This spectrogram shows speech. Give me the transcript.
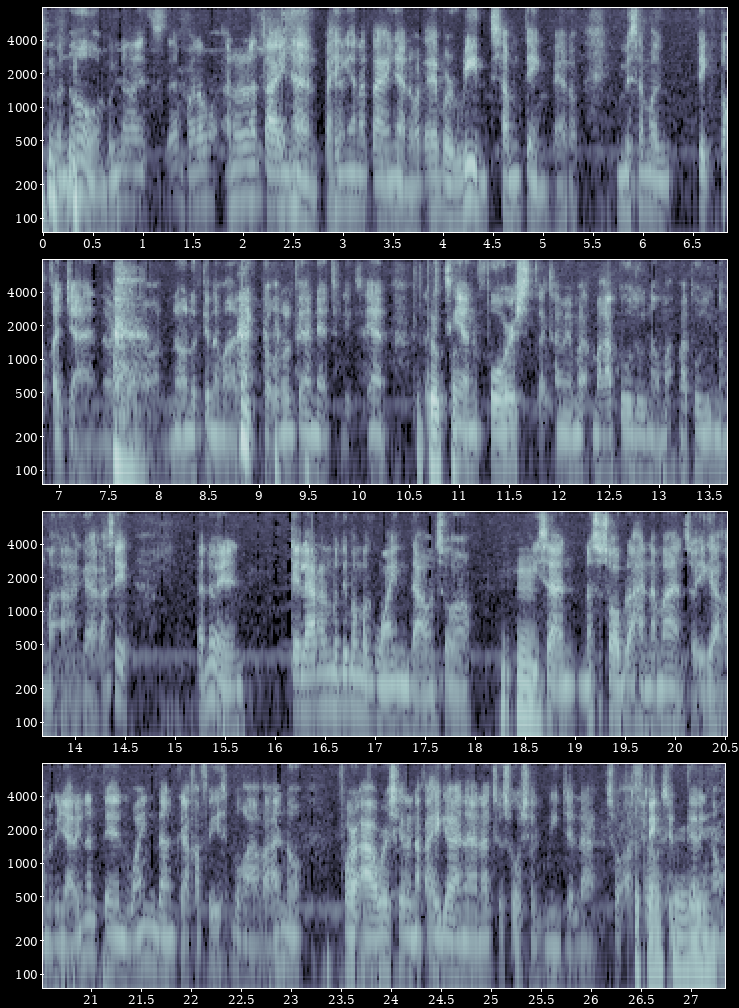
So, no, pag naka, parang, ano na lang tayo niyan, pahinga na tayo niyan, whatever, read something. Pero, imbes na mag TikTok ka dyan, or ano, nanonood ka ng mga TikTok, nanonood ka ng Netflix. Yan. Totoo Kasi ngayon, forced kami ma- makatulog ng, ma- matulog ng maaga. Kasi, ano eh, kailangan mo di ba mag-wind down. So, Mm. minsan, nasosobrahan naman. So, higa kami kunyari ng 10, wind down, kaka-Facebook, kaka-ano, 4 hours ka na nakahiga na nagso-social media lang. So, affected sir. ka rin ng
